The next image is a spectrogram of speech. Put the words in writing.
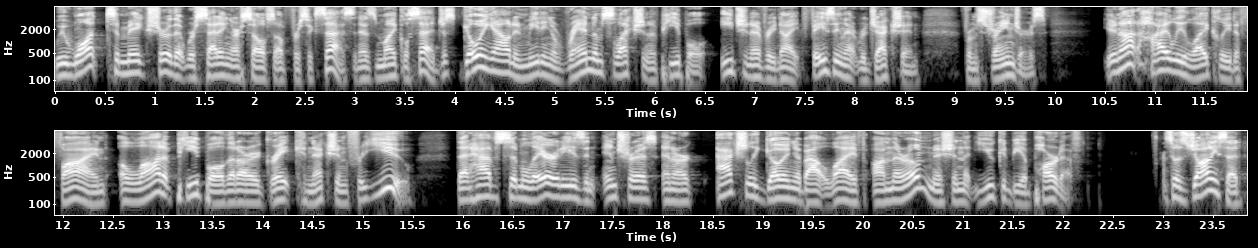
we want to make sure that we're setting ourselves up for success. And as Michael said, just going out and meeting a random selection of people each and every night, facing that rejection from strangers, you're not highly likely to find a lot of people that are a great connection for you, that have similarities and interests and are actually going about life on their own mission that you could be a part of. So, as Johnny said,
